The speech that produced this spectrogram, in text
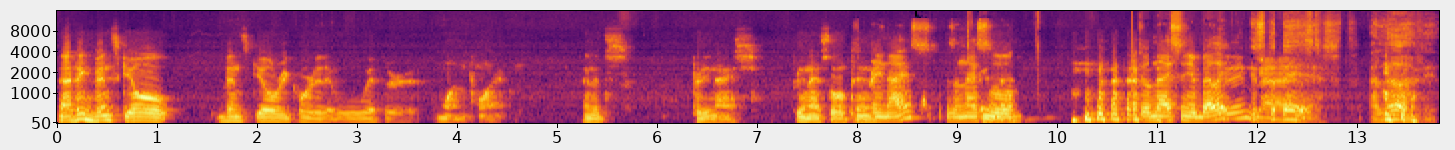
And I think Vince Gill, Vince Gill recorded it with her at one point, and it's pretty nice. Pretty nice little tune. Pretty nice. It's a nice Pretty little. Feel nice in your belly. It's the best. I love it.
